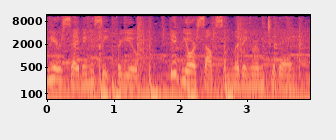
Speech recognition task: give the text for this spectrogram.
We're saving a seat for you. Give yourself some living room today.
